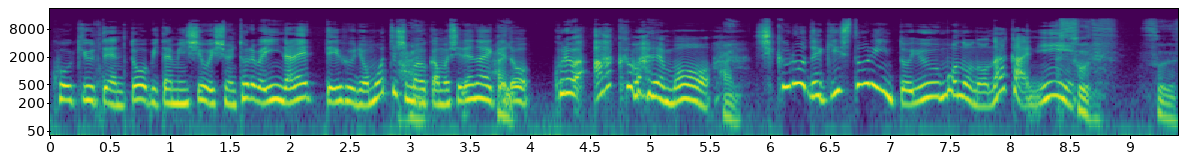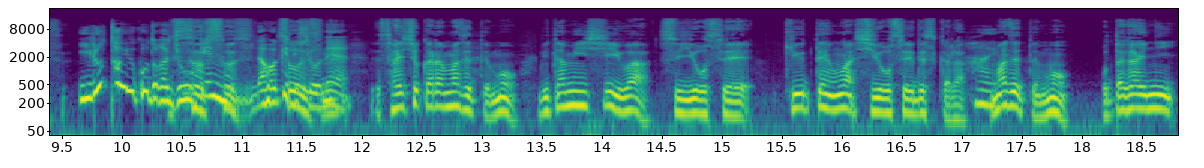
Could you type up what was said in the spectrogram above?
高級点とビタミン C を一緒に取ればいいんだねっていうふうに思ってしまうかもしれないけど、これはあくまでも、シクロデキストリンというものの中に、そうですそうです。いるということが条件なわけですよね。ね最初から混ぜても、ビタミン C は水溶性、9点は使用性ですから、はい、混ぜてもお互いに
